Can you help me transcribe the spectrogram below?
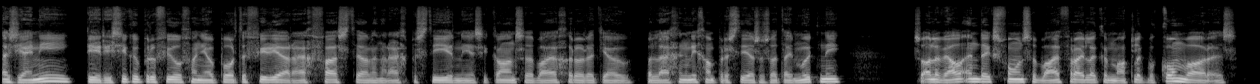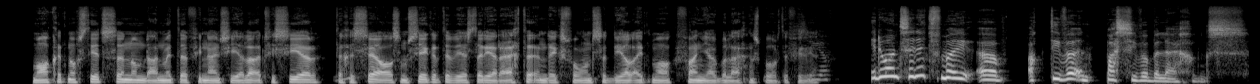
as jy nie die risikoprofiel van jou portefeulje reg vasstel en reg bestuur nie, is die kans baie groot dat jou belegging nie gaan presteer soos wat hy moet nie. So alhoewel indeksfondse baie vrylik en maklik bekombaar is, maak dit nog steeds sin om dan met 'n finansiële adviseur te gesels om seker te wees dat die regte indeksfondse deel uitmaak van jou beleggingsportefeulje. Jy doen sê net vir my uh, aktiewe en passiewe beleggings.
